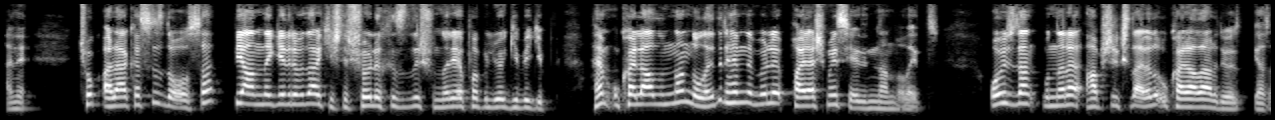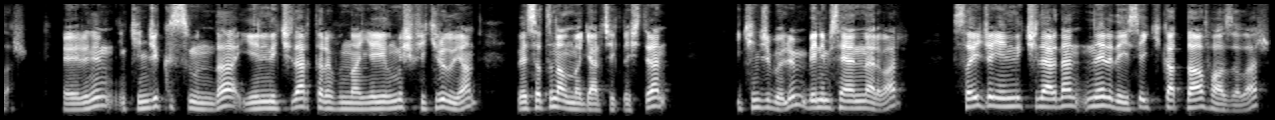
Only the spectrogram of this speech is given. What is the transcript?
Hani çok alakasız da olsa bir anda gelir ve der ki işte şöyle hızlı şunları yapabiliyor gibi gibi. Hem ukalalığından dolayıdır hem de böyle paylaşmayı sevdiğinden dolayıdır. O yüzden bunlara hapşırıkçılar ya da ukalalar diyor yazar. Eğrinin ikinci kısmında yenilikçiler tarafından yayılmış fikri duyan ve satın alma gerçekleştiren ikinci bölüm benimseyenler var. Sayıca yenilikçilerden neredeyse iki kat daha fazlalar.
